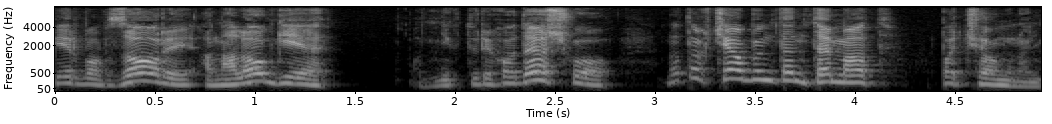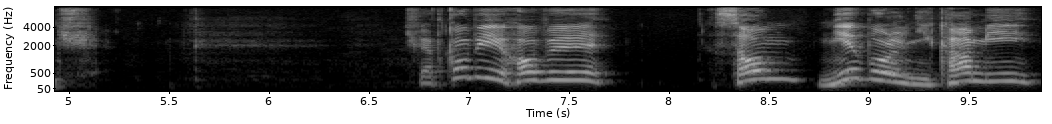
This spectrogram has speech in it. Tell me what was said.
pierwowzory, analogie, od niektórych odeszło, no to chciałbym ten temat pociągnąć. Świadkowie Jehowy są niewolnikami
